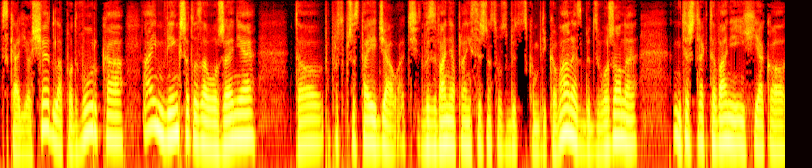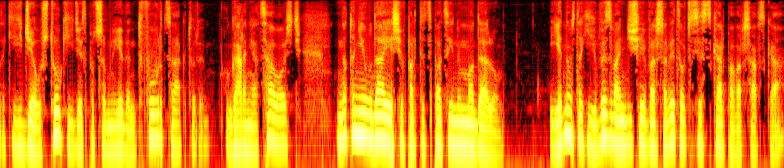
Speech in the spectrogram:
w skali osiedla, podwórka, a im większe to założenie, to po prostu przestaje działać. Wyzwania planistyczne są zbyt skomplikowane, zbyt złożone i też traktowanie ich jako takich dzieł sztuki, gdzie jest potrzebny jeden twórca, który ogarnia całość, no to nie udaje się w partycypacyjnym modelu. Jednym z takich wyzwań dzisiaj w Warszawie cały czas jest Skarpa Warszawska,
